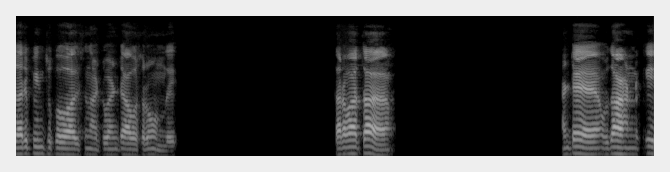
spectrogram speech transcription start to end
జరిపించుకోవాల్సినటువంటి అవసరం ఉంది. తర్వాత అంటే ఉదాహరణకి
